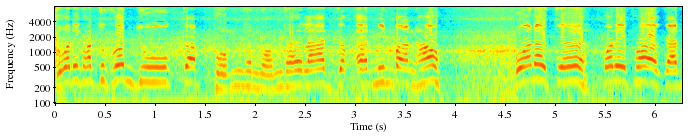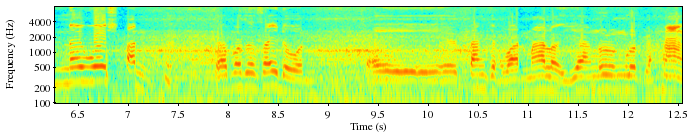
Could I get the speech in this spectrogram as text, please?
สวัสดีครับทุกคนอยู่กับผมถนนไทยรัฐกับแอดมินบ้านเฮาบ่ได้เจอบ่ได้พ่อกันในเวอร์ชันกับมอเตอร์ไซค์โดน ไปตั้งจังหวัดมาเลยอย่างรถรถก็ห่าง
